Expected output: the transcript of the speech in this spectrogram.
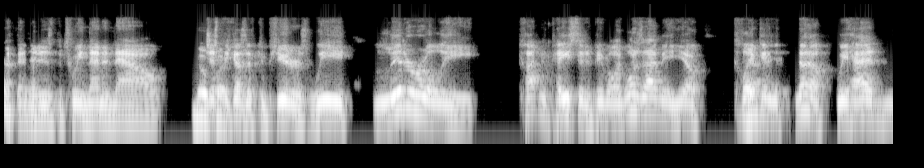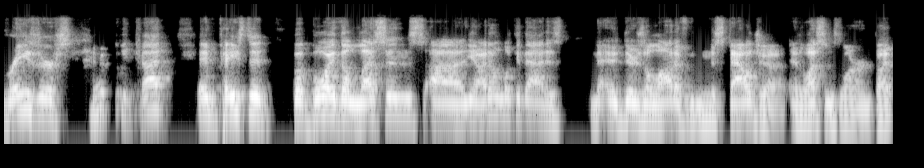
than it is between then and now, no just question. because of computers. We literally cut and pasted, and people are like, "What does that mean?" You know, click yeah. and no, no, we had razors. We cut and pasted, but boy, the lessons. Uh, you know, I don't look at that as there's a lot of nostalgia and lessons learned, but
